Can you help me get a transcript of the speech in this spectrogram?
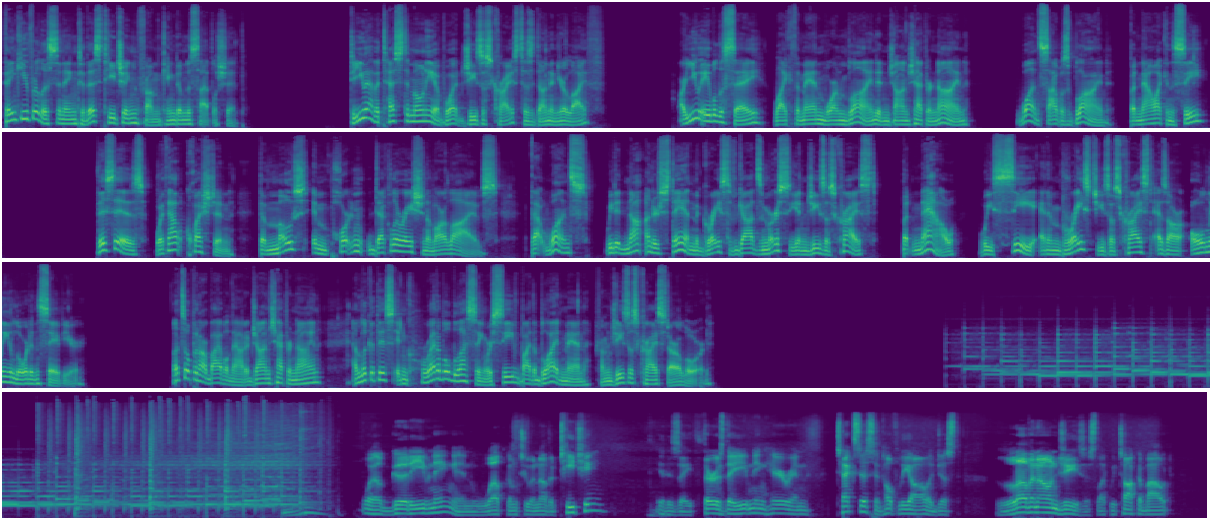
Thank you for listening to this teaching from Kingdom Discipleship. Do you have a testimony of what Jesus Christ has done in your life? Are you able to say, like the man born blind in John chapter 9, Once I was blind, but now I can see? This is, without question, the most important declaration of our lives that once we did not understand the grace of God's mercy in Jesus Christ, but now we see and embrace Jesus Christ as our only Lord and Savior. Let's open our Bible now to John chapter 9 and look at this incredible blessing received by the blind man from Jesus Christ our Lord. Well, good evening and welcome to another teaching it is a Thursday evening here in Texas, and hopefully, y'all are just loving on Jesus like we talk about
